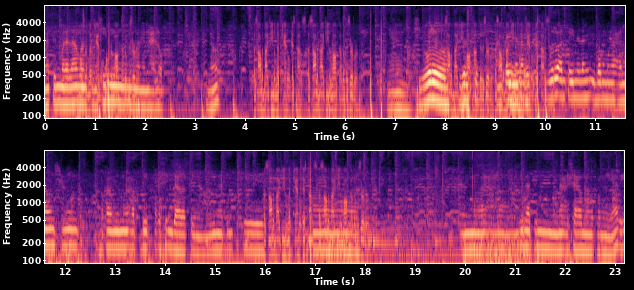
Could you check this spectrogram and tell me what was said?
natin malalaman kung sino yung mananalo. No? Asama 19 left channel guest house. Asama 19 logged onto the server. Yan. Siguro, tayo siguro, locked onto the server. Kasama antay tayo na lang, siguro antay na lang yung ibang mga announcements. Baka may mga update pa kasing darating. Hindi natin kasi Asama 19 left channel guest house. Asama 19 logged onto the server. yung mga ah, hindi natin naasahan mga pangyayari.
